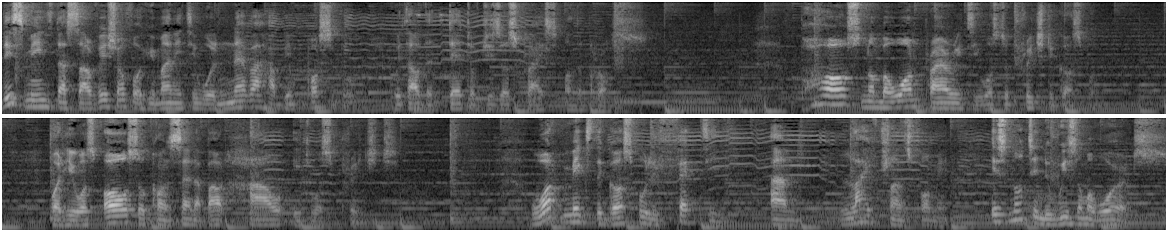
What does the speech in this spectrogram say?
This means that salvation for humanity will never have been possible without the death of Jesus Christ on the cross. Paul's number one priority was to preach the gospel, but he was also concerned about how it was preached. What makes the gospel effective and life transforming is not in the wisdom of words.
